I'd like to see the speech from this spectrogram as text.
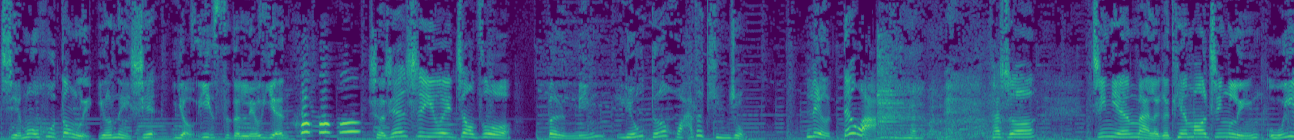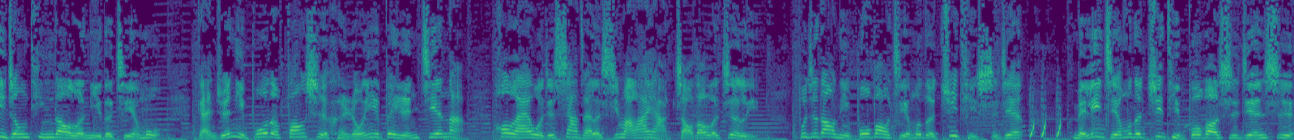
节目互动里有哪些有意思的留言。首先是一位叫做。本名刘德华的听众，刘德华，他说，今年买了个天猫精灵，无意中听到了你的节目，感觉你播的方式很容易被人接纳，后来我就下载了喜马拉雅，找到了这里，不知道你播报节目的具体时间，美丽节目的具体播报时间是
